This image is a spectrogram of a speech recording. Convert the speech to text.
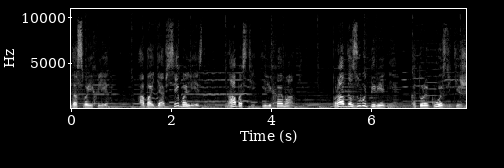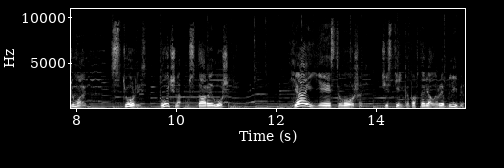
до своих лет, обойдя все болезни, напасти и лихоманки. Правда, зубы передние, которые гвоздики сжимают, стерлись точно у старой лошади. «Я и есть лошадь», – частенько повторял Рэп Либер.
